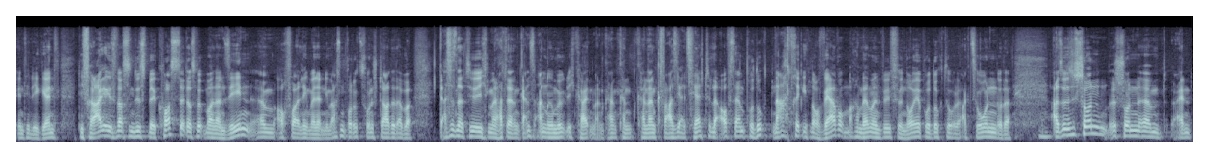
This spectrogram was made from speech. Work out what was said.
intelligent. Die Frage ist, was ein Display kostet, das wird man dann sehen, ähm, auch vor allen Dingen, wenn dann die Massenproduktion startet. Aber das ist natürlich, man hat dann ganz andere Möglichkeiten. Man kann, kann, kann dann quasi als Hersteller auf seinem Produkt nachträglich noch Werbung machen, wenn man will, für neue Produkte oder Aktionen. Oder. Also das ist schon, schon ähm, ein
